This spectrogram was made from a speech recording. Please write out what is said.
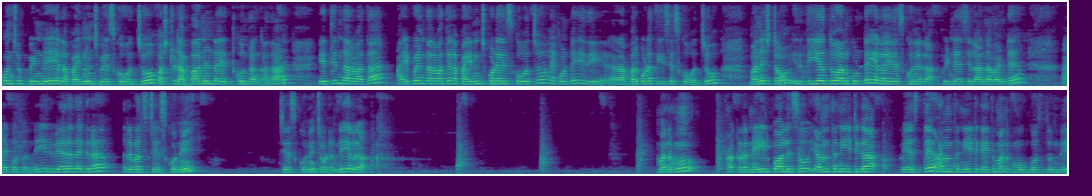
కొంచెం పిండి ఇలా పైనుంచి వేసుకోవచ్చు. ఫస్ట్ డబ్బా నిండా ఎత్తుకుంటాం కదా? ఎత్తిన తర్వాత అయిపోయిన తర్వాత ఇలా పైనుంచి కూడా వేసుకోవచ్చు. లేకుంటే ఇది రబ్బర్ కూడా తీసేసుకోవచ్చు. మన ఇష్టం ఇది తీయద్దు అనుకుంటే ఇలా వేసుకుని ఇలా పిండి వేసి ఇలా అన్నామంటే అయిపోతుంది. ఇది వేరే దగ్గర రివర్స్ చేసుకొని చేసుకొని చూడండి ఇలా. మనము అక్కడ నెయిల్ పాలిష్ ఎంత నీట్గా వేస్తే అంత నీట్గా అయితే మనకు ముగ్గు వస్తుంది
